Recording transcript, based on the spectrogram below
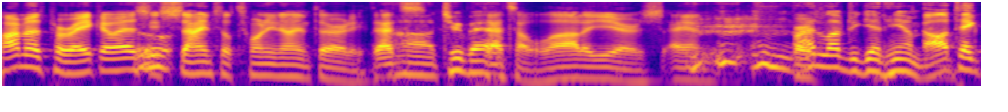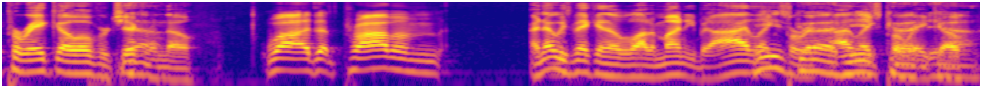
Problem with Parayko is he's signed till twenty nine thirty. That's Oh, too bad. That's a lot of years, and for- I'd love to get him. I'll take Parayko over Chychrun Yeah. though. well, the problem I know he's making a lot of money, but I like He's Pare- good. I He's like good, Parayko, yeah.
